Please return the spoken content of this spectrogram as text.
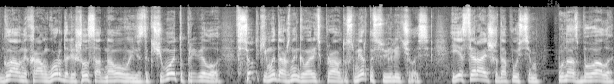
главный храм города лишился одного выезда. К чему это привело? Все-таки мы должны говорить правду. Смертность увеличилась. И если раньше, допустим, у нас бывало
